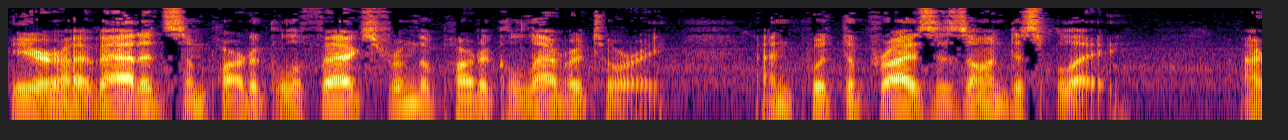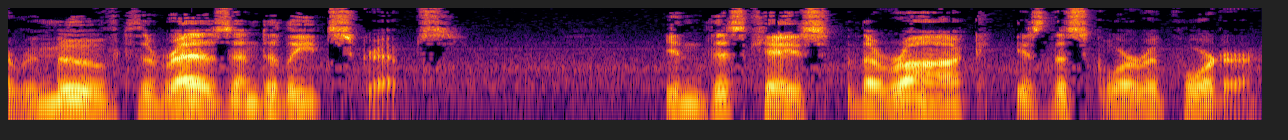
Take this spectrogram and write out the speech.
Here I've added some particle effects from the particle laboratory and put the prizes on display. I removed the res and delete scripts. In this case, the rock is the score reporter.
